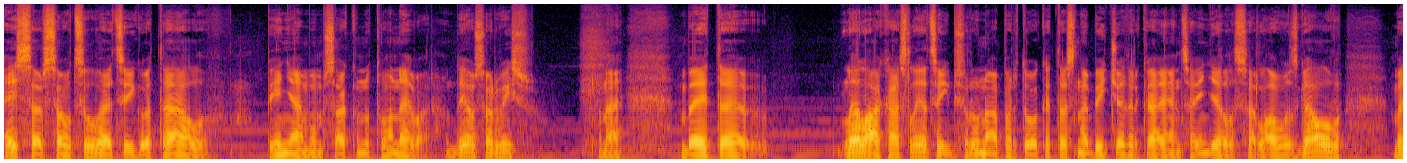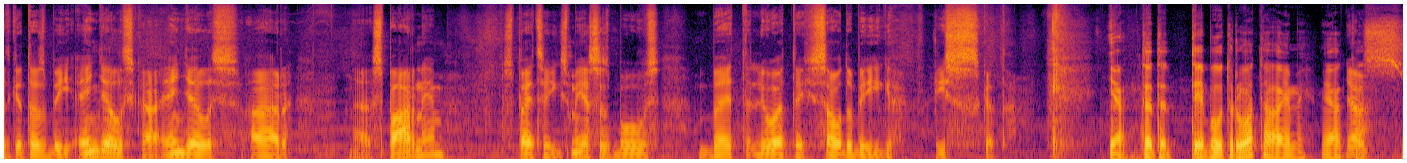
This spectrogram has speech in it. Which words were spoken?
Es ar savu cilvēcīgo tēlu pieņēmumu saku, nu to nevar. Dievs var visu, ne? Bet uh, lielākās liecības runā par to, ka tas nebija četrkājains eņģelis ar lauvas galvu, bet tas bija eņģelis kā eņģelis ar uh, spārniem, spēcīgas miesas būvs, bet ļoti saudabīga izskata. Jā, tad, tad tie būtu rotājumi, jā, jā. kas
